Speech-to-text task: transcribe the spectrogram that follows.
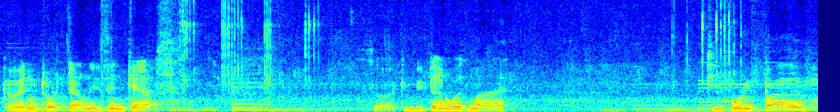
Go ahead and torque down these end caps can be done with my T45.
